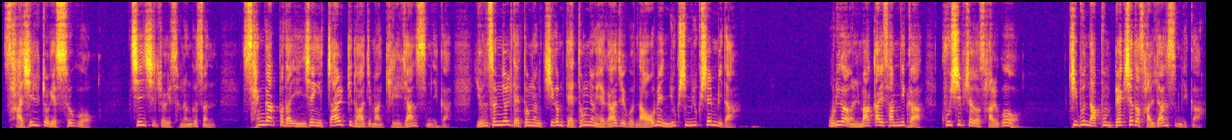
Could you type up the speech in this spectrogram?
사실 쪽에 서고 진실 쪽에 서는 것은 생각보다 인생이 짧기도 하지만 길지 않습니까 윤석열 대통령 지금 대통령 해가지고 나오면 66세입니다. 우리가 얼마까지 삽니까 90세도 살고 기분 나쁜 100세도 살지 않습니까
